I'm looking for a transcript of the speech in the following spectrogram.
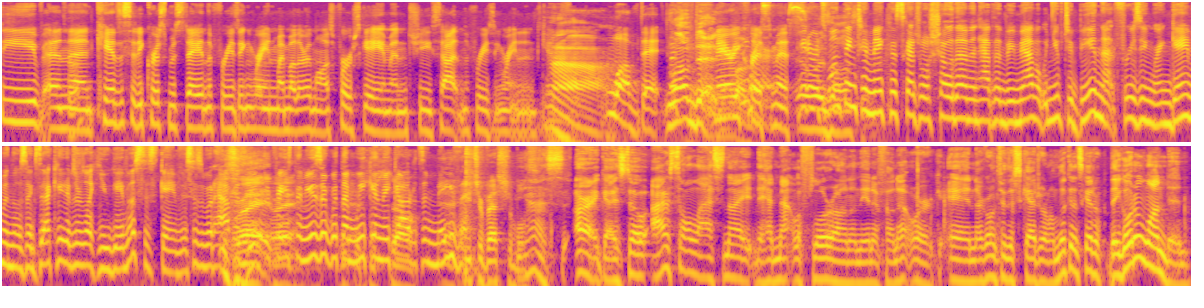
Eve, and then Kansas City Christmas Day in the freezing rain. My mother-in-law's first game, and she sat in the freezing rain and Kansas. Ah. Loved it. Loved it. Merry Loved it. Christmas. Peter, it's one thing to make the schedule, show them, and have them be mad, but when you have to be in that freezing rain game, and those executives are like, "You gave us this game. This is what happens." Right, you face right. the music with them week in, week out. It's amazing. Future vegetables. Yes. All right, guys. So I saw last night they had Matt LaFleur on on the NFL Network, and they're going through the schedule. And I'm looking at the schedule. They go to London,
